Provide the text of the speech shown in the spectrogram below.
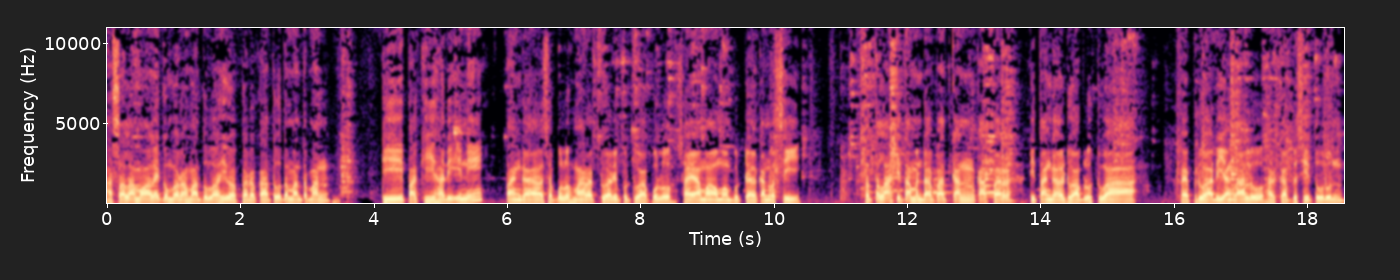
Assalamualaikum warahmatullahi wabarakatuh teman-teman. Di pagi hari ini tanggal 10 Maret 2020 saya mau membudalkan wesi. Setelah kita mendapatkan kabar di tanggal 22 Februari yang lalu harga besi turun.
